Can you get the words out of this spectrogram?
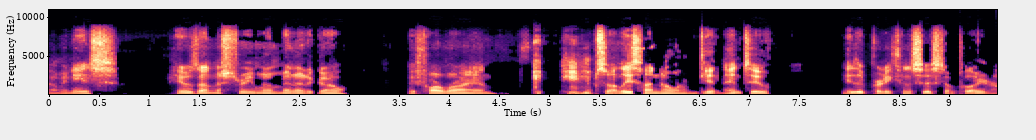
I mean, he's he was on the stream a minute ago before Ryan, so at least I know what I'm getting into. He's a pretty consistent player.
